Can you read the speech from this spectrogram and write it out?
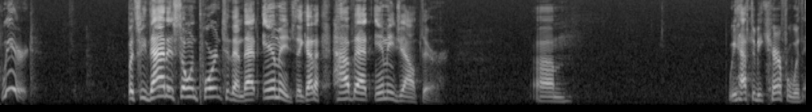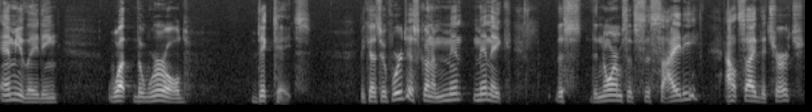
weird. But see, that is so important to them, that image. They got to have that image out there. Um, we have to be careful with emulating what the world dictates. Because if we're just going to mim- mimic this, the norms of society outside the church,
